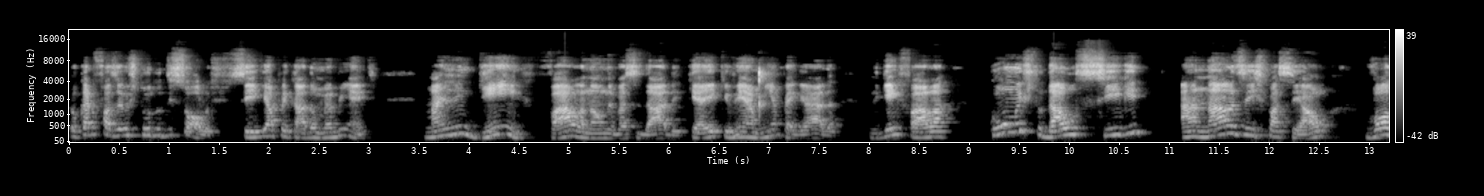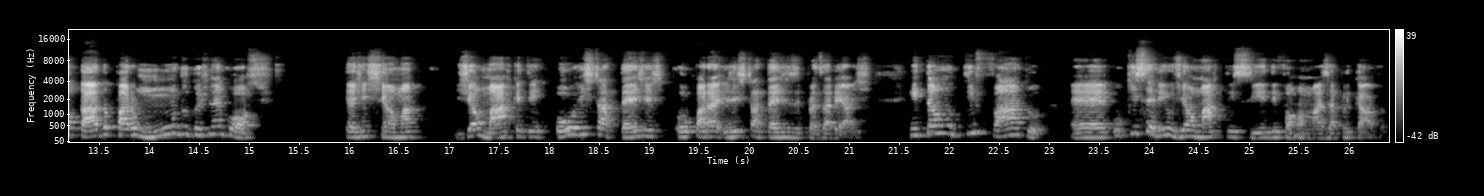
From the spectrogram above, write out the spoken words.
Eu quero fazer o estudo de solos, SIG aplicado ao meio ambiente. Mas ninguém fala na universidade, que é aí que vem a minha pegada, ninguém fala como estudar o SIG, a análise espacial, voltado para o mundo dos negócios, que a gente chama geomarketing ou estratégias ou para estratégias empresariais. Então, de fato, é, o que seria o geomarketing em si de forma mais aplicável?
